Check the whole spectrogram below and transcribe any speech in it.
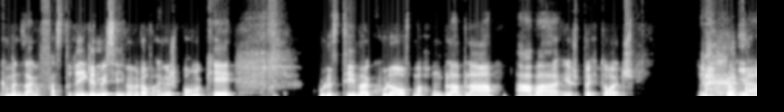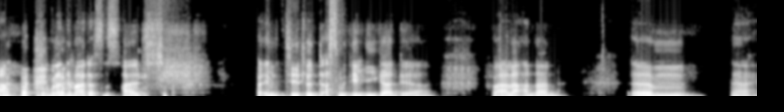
kann man sagen, fast regelmäßig, wenn wir darauf angesprochen, okay, cooles Thema, coole Aufmachung, bla bla, aber ihr spricht Deutsch. Ja, wir dann immer, das ist halt bei dem Titel das mit der Liga, der für alle anderen. Ähm, ja,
